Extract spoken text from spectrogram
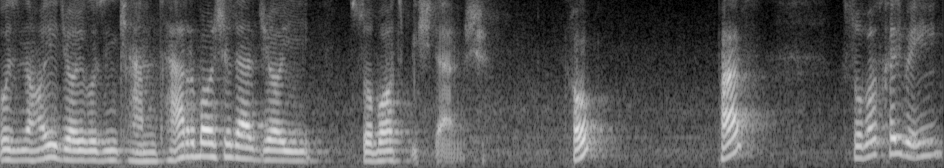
گزینه های جایگزین کمتر باشه در جایی ثبات بیشتر میشه. خب؟ پس ثبات خیلی به این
